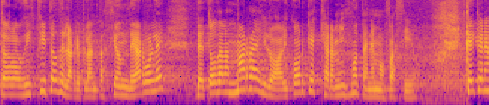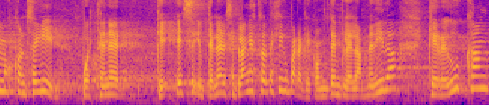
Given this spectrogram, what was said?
todos los distritos de la replantación de árboles de todas las marras y los alcorques que ahora mismo tenemos vacíos. ¿Qué queremos conseguir? Pues tener que tener ese plan estratégico para que contemple las medidas que reduzcan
